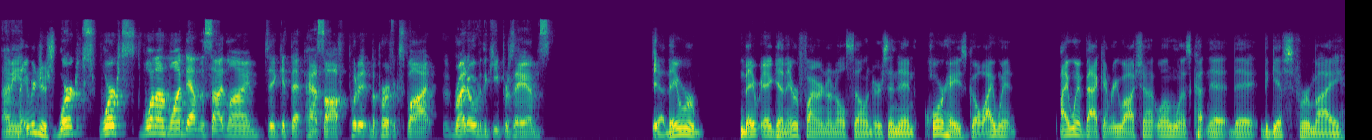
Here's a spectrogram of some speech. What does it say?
I mean, They were just- worked worked one on one down the sideline to get that pass off, put it in the perfect spot, right over the keeper's hands. Yeah, they were they were again they were firing on all cylinders. And then Jorge's goal, I went I went back and rewatched that one when I was cutting the the the gifts for my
